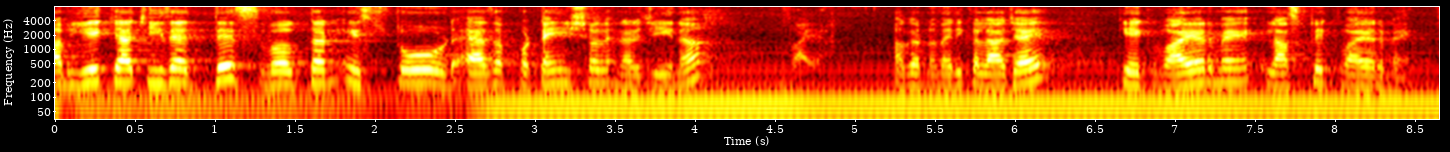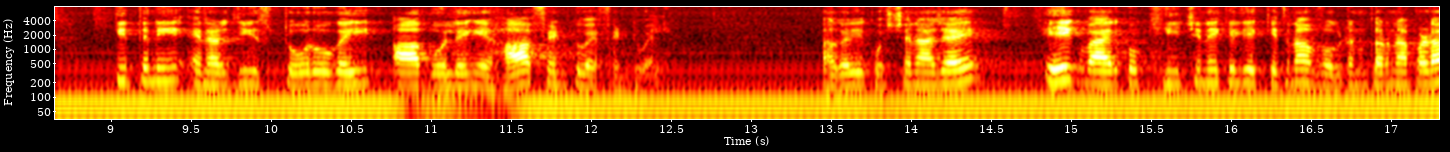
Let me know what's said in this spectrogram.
अब ये क्या चीज़ है? This work done is stored as a potential energy in a wire अगर नोमेरिकल आ जाए कि एक वायर में, इलास्टिक वायर में कितनी एनर्जी स्टोर हो गई, आप बोलेंगे half into F into L अगर ये क्वेश्चन आ जाए, एक वायर को खींचने के लिए कितना वर्क डन करना पड़ा,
